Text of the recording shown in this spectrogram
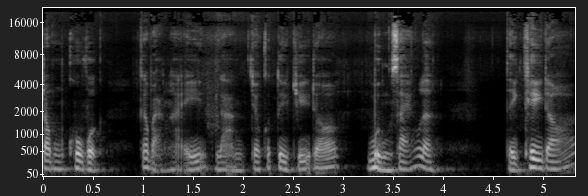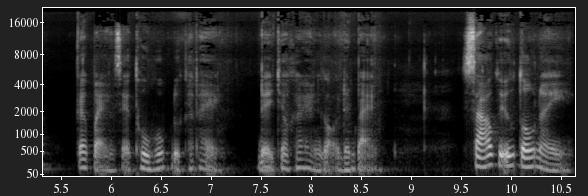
trong khu vực. Các bạn hãy làm cho cái tiêu chí đó bừng sáng lên. Thì khi đó, các bạn sẽ thu hút được khách hàng để cho khách hàng gọi đến bạn. Sáu cái yếu tố này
